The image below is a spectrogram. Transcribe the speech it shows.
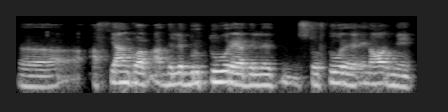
eh, a fianco a, a delle brutture, a delle storture enormi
